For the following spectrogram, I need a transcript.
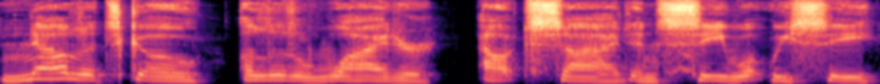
Now let's go a little wider outside and see what we see.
